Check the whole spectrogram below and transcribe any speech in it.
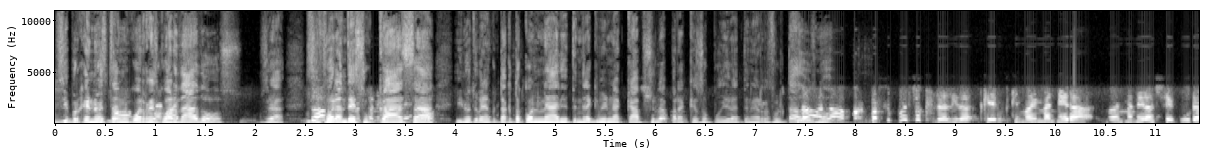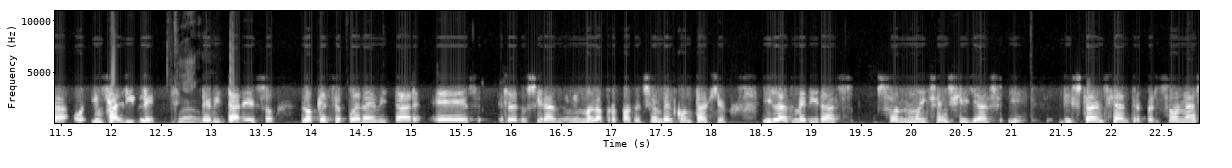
Sí, porque no están No, resguardados. O sea, si fueran de no su casa y no tuvieran contacto con nadie, tendría que vivir una cápsula para que eso pudiera tener resultados, No, ¿no? no, por, por supuesto que en realidad que, que no hay manera, no hay manera segura o infalible Claro. de evitar eso. Lo que se puede evitar es reducir al mínimo la propagación del contagio y las medidas son muy sencillas y distancia entre personas,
